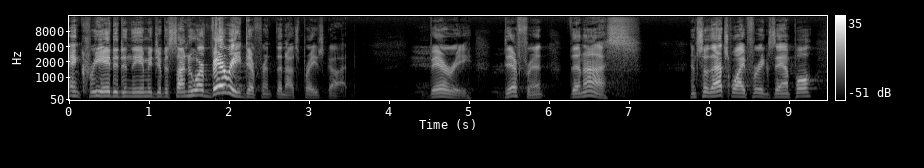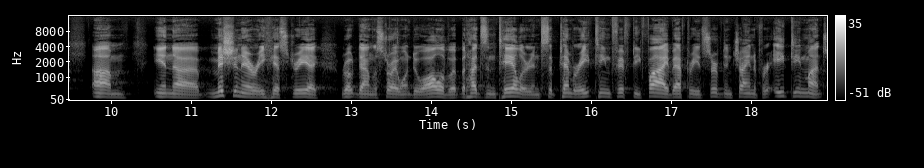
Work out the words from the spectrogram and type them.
and created in the image of his son who are very different than us, praise God. Very different than us. And so that's why, for example, um, in uh, missionary history, I wrote down the story, I won't do all of it, but Hudson Taylor in September 1855, after he had served in China for 18 months,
